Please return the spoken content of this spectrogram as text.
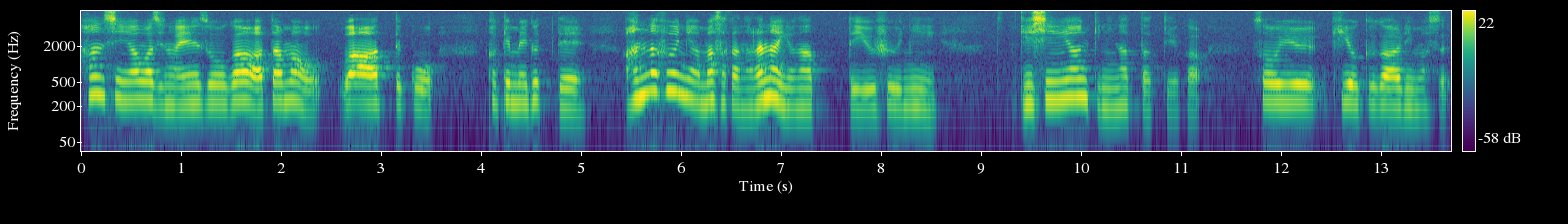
阪神・淡路の映像が頭をわーってこう駆け巡ってあんな風にはまさかならないよなっていう風に疑心暗鬼になったっていうかそういう記憶があります。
